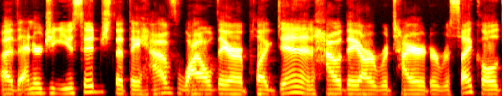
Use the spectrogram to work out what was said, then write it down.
uh, the energy usage that they have while they are plugged in, and how they are retired or recycled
